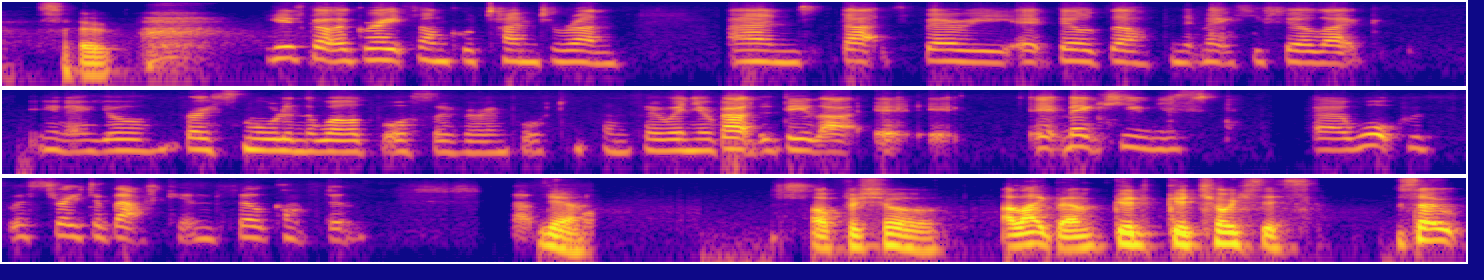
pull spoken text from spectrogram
so he's got a great song called "Time to Run," and that's very it builds up and it makes you feel like you know you're very small in the world, but also very important. And so when you're about to do that, it it, it makes you uh, walk with a straighter back and feel confident. That's yeah. Oh, for sure. I like them. Good, good choices. So,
